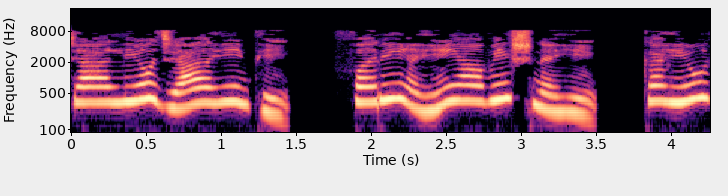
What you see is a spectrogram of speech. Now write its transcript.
ચાલ્યો જા અહીંથી. ફરી અહીં આવીશ નહીં. કહ્યું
